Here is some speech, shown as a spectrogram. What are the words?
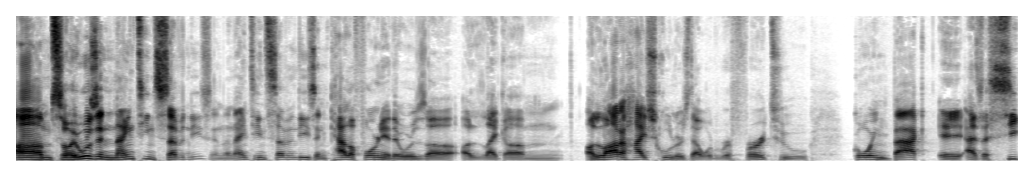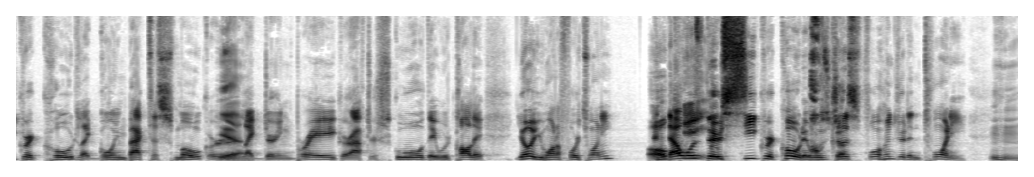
Um, so it was in 1970s. In the 1970s in California, there was a, a like um a lot of high schoolers that would refer to going back eh, as a secret code, like going back to smoke or Yeah. like during break or after school. They would call it, "Yo, you want a 420?" And that was their secret code. It was Okay. just 420. hmm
